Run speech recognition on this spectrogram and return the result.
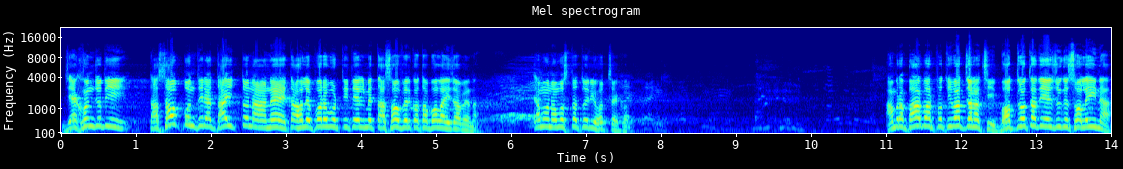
যে এখন যদি তাসাউপপন্থীরা দায়িত্ব না নেয়, তাহলে পরবর্তীতে এলমে তাসাউফের কথা বলাই যাবে না। এমন অবস্থা তৈরি হচ্ছে এখন। আমরা বারবার প্রতিবাদ জানাচ্ছি, ভদ্রতা দিয়ে এই যুগে চলেই না।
